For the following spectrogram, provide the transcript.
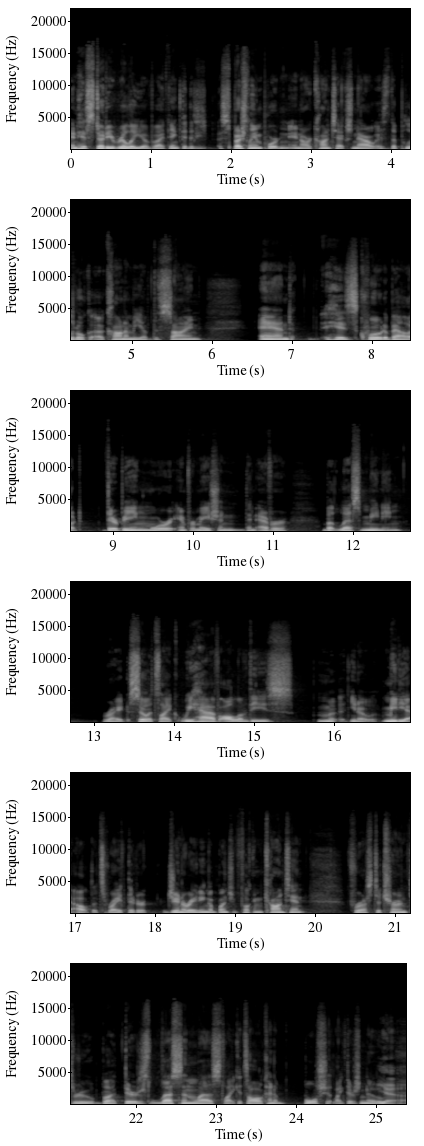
and his study really of I think that is especially important in our context now is the political economy of the sign, and his quote about there being more information than ever but less meaning, right? So it's like we have all of these you know media outlets right that are generating a bunch of fucking content for us to churn through but there's less and less like it's all kind of bullshit. Like there's no Yeah.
